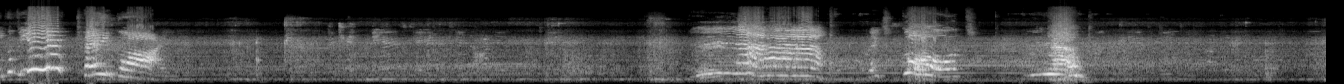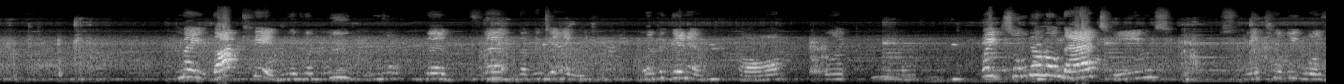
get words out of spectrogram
Look at the AFK guy. No! They scored! No! Mate, that kid with the blue, the, the, the beginning, the beginning car, like, wait, someone on their teams literally was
